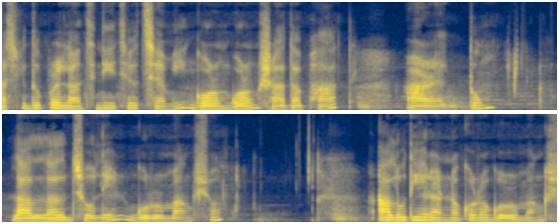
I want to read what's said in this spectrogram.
আজকে দুপুরে লাঞ্চ নিয়েছি হচ্ছে আমি গরম গরম সাদা ভাত আর একদম লাল লাল ঝোলের গরুর মাংস। আলু দিয়ে রান্না করা গরুর মাংস।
